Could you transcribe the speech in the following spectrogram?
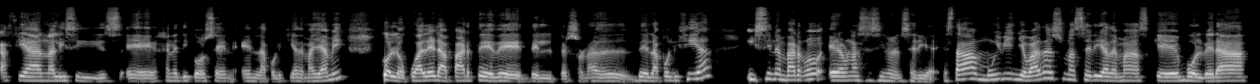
hacía análisis eh, genéticos en, la policía de Miami, con lo cual era parte de, del personal de la policía y sin embargo era un asesino en serie. Estaba muy bien llevada, es una serie además que volverá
